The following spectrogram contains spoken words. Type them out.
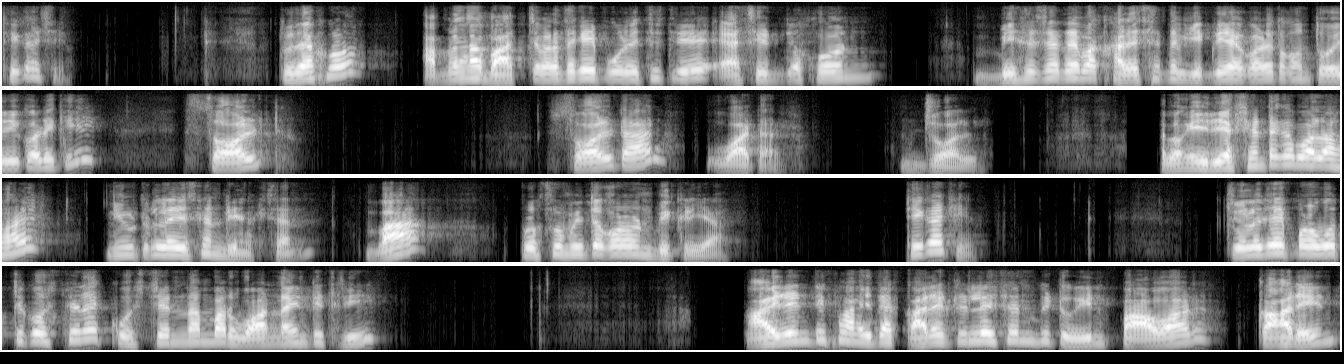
ঠিক আছে? তো দেখো, আমরা বাচ্চাবেলা থেকেই পড়েছি যে অ্যাসিড যখন বেসের সাথে বা ক্ষারের সাথে বিক্রিয়া করে, তখন তৈরি করে কি? সল্ট সল্ট আর ওয়াটার জল। এবং এই রিয়াকশনটাকে বলা হয় নিউট্রালাইজেশন রিয়াকশন বা প্রশমিতকরণ বিক্রিয়া। ঠিক আছে? চলে যাই পরবর্তী কোশ্চেনে question number one ninety three identify the correct relation between power current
